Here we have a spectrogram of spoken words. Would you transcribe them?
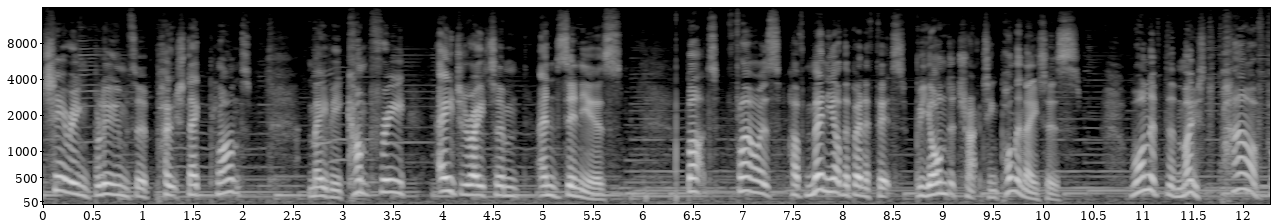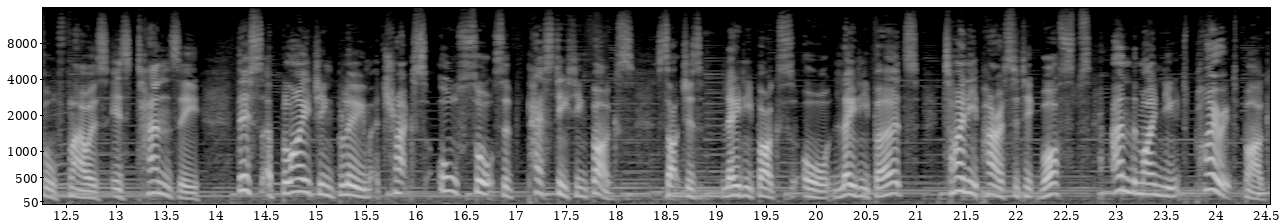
cheering blooms of poached egg plant, maybe comfrey, ageratum and zinnias. But flowers have many other benefits beyond attracting pollinators. One of the most powerful flowers is tansy. This obliging bloom attracts all sorts of pest-eating bugs, such as ladybugs or ladybirds, tiny parasitic wasps, and the minute pirate bug,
